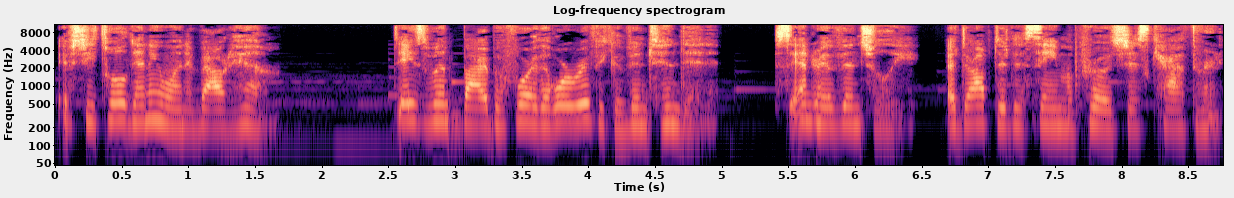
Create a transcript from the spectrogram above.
If she told anyone about him. Days went by before the horrific event ended. Sandra eventually, adopted the same approach as Catherine.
